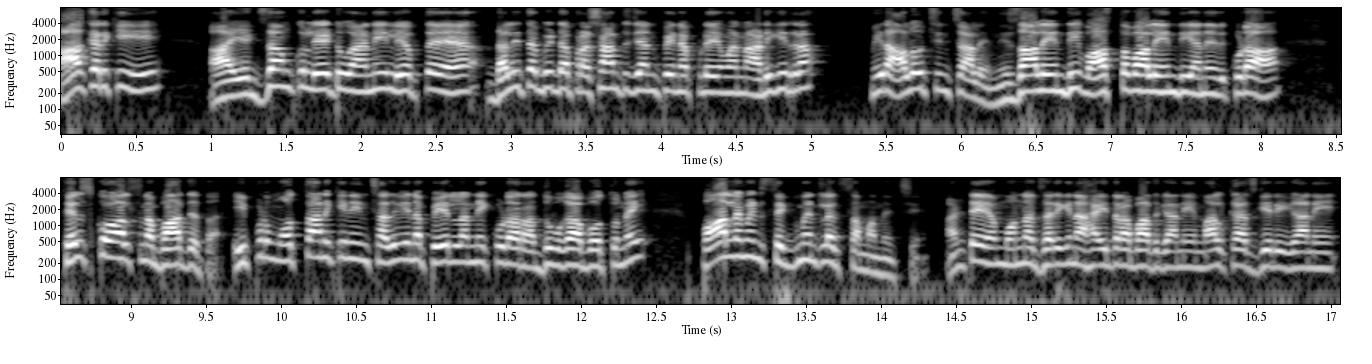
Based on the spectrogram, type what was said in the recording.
ఆఖరికి ఆ ఎగ్జామ్కు లేటు కానీ లేకపోతే దళిత బిడ్డ ప్రశాంత్ చనిపోయినప్పుడు ఏమన్నా అడిగిర్రా? మీరు ఆలోచించాలి. నిజాలేంది? వాస్తవాలేంది అనేది కూడా తెలుసుకోవాల్సిన బాధ్యత. ఇప్పుడు మొత్తానికి నేను చదివిన పేర్లన్నీ కూడా రద్దు కాబోతున్నాయి. పార్లమెంట్ సెగ్మెంట్లకు సంబంధించి. అంటే మొన్న జరిగిన హైదరాబాద్ కానీ మల్కాజ్గిరి కానీ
